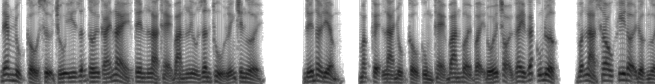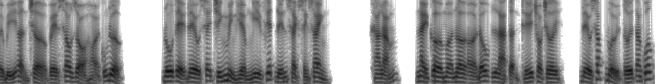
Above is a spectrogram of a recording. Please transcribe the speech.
đem nhục cầu sự chú ý dẫn tới cái này tên là thẻ ban lưu dân thủ lĩnh trên người. Đến thời điểm mặc kệ là nhục cầu cùng thẻ ban bởi vậy đối chọi gây gắt cũng được, vẫn là sau khi đợi được người bí ẩn trở về sau dò hỏi cũng được. Đồ tể đều sẽ chính mình hiểm nghi viết đến sạch sành xanh. Khá lắm, này cờ mờ nờ ở đâu là tận thế cho chơi, đều sắp đổi tới tam quốc,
